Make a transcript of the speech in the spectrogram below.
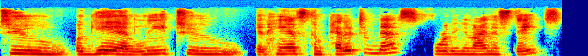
to, again, lead to enhanced competitiveness for the United States,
